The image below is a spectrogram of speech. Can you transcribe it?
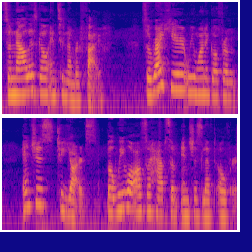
So now let's go into number 5. So right here, we want to go from inches to yards, but we will also have some inches left over.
